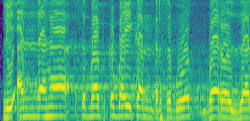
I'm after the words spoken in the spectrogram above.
Li'annaha sebab kebaikan tersebut barazat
